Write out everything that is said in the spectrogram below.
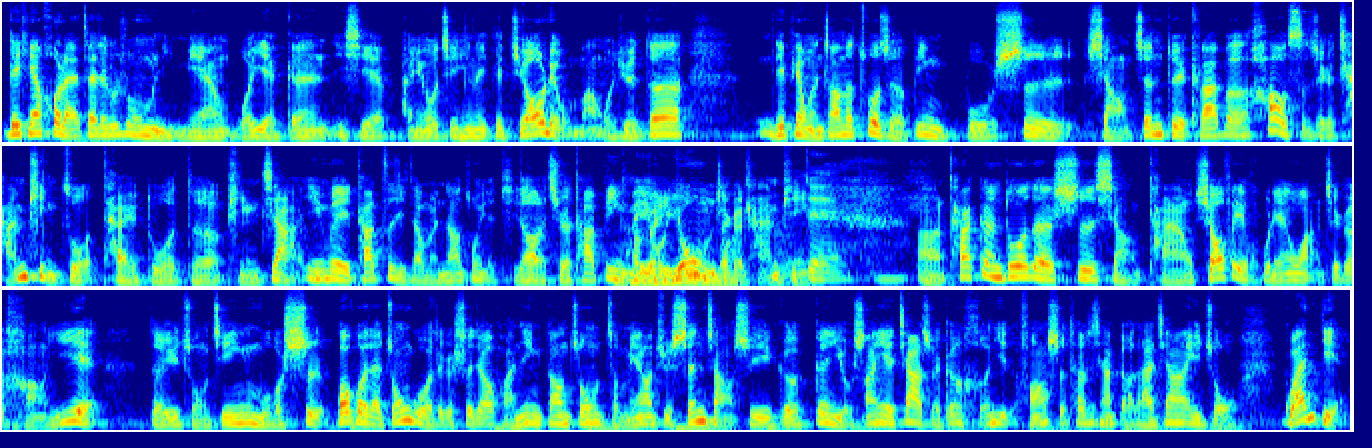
那天后来在这个 room 里面，我也跟一些朋友进行了一个交流嘛。我觉得那篇文章的作者并不是想针对 Clubhouse 这个产品做太多的评价，因为他自己在文章中也提到了，其实他并没有用这个产品。对，啊，他更多的是想谈消费互联网这个行业的一种经营模式，包括在中国这个社交环境当中，怎么样去生长是一个更有商业价值、更合理的方式。他是想表达这样一种观点，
